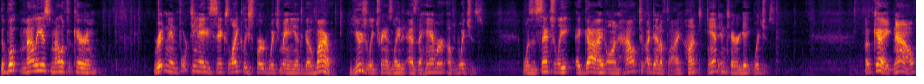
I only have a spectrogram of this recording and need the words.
The book Malleus Maleficarum, written in 1486, likely spurred witch mania to go viral, usually translated as the Hammer of Witches. Was essentially a guide on how to identify, hunt, and interrogate witches. Okay, now,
